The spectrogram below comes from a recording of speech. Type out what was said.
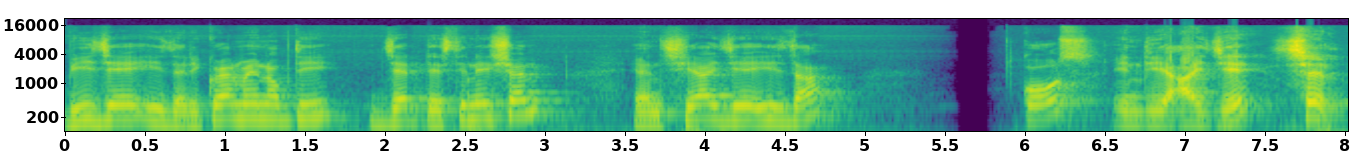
Bj is the requirement of the Z destination and Cij is the course in the ij cell.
